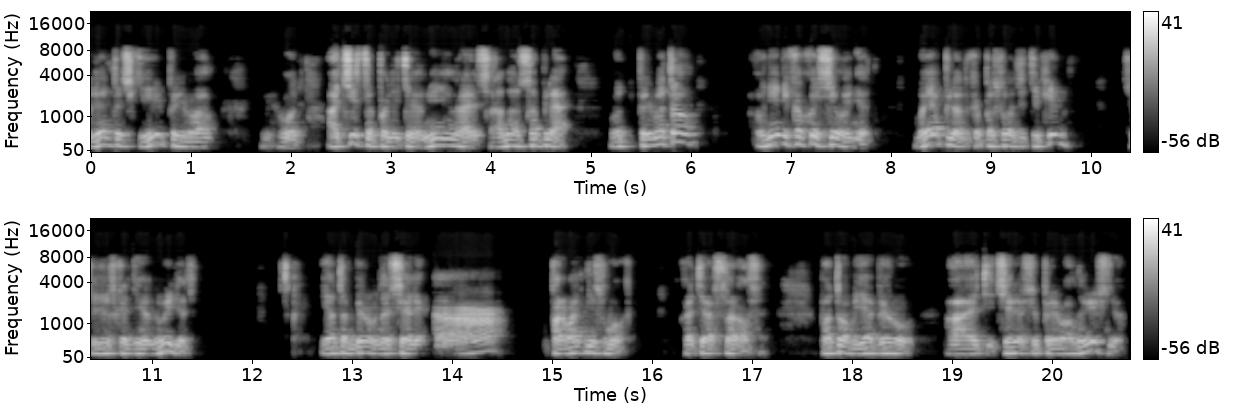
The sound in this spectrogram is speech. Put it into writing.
ленточки и привал. Вот. А чисто полиэтилен мне не нравится, она сопля. Вот примотал, у нее никакой силы нет. Моя пленка, посмотрите фильм, через несколько дней он выйдет. Я там беру вначале, порвать не смог, хотя старался. Потом я беру а эти черешню привал на вишню,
